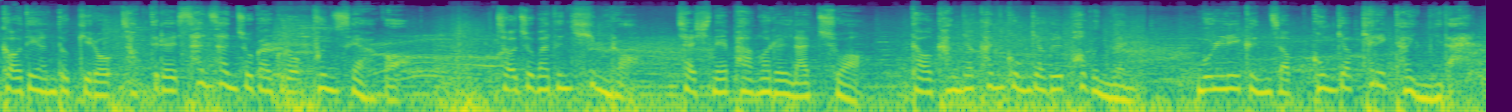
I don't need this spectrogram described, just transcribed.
거대한 도끼로 적들을 산산조각으로 분쇄하고 저주받은 힘으로 자신의 방어를 낮추어 더 강력한 공격을 퍼붓는 물리 근접 공격 캐릭터입니다.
